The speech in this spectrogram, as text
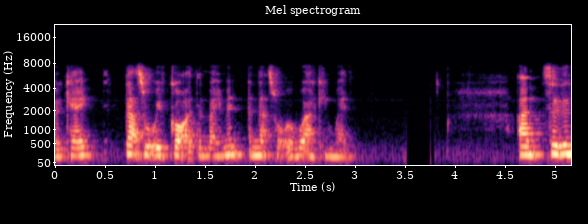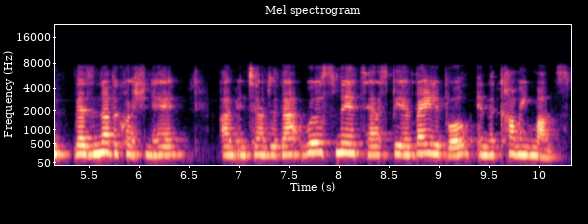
Okay, that's what we've got at the moment, and that's what we're working with. Um, so then there's another question here um, in terms of that. Will smear tests be available in the coming months?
